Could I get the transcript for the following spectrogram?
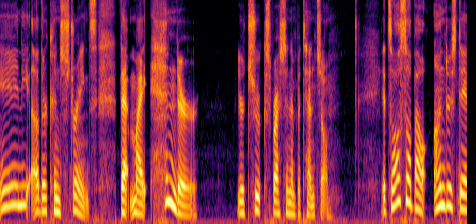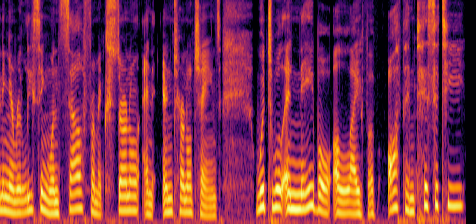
any other constraints that might hinder your true expression and potential. It's also about understanding and releasing oneself from external and internal chains, which will enable a life of authenticity,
